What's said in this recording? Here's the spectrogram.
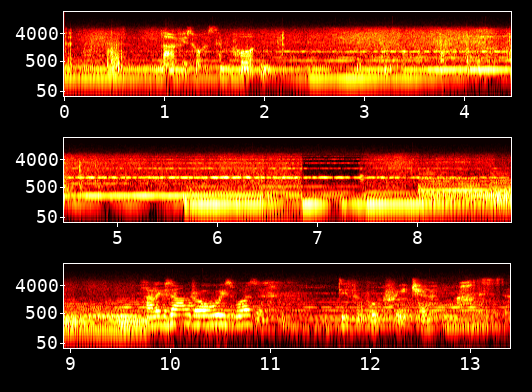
That love is what's important. Alexandra always was a difficult creature. Oh, this is a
